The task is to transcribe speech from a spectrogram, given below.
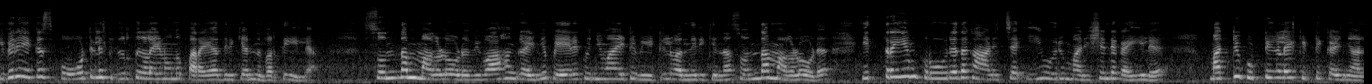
ഇവരെയൊക്കെ സ്പോട്ടിൽ തീർത്ത് കളയണമെന്ന് പറയാതിരിക്കാൻ നിവർത്തിയില്ല സ്വന്തം മകളോട് വിവാഹം കഴിഞ്ഞ് പേരക്കുഞ്ഞുമായിട്ട് വീട്ടിൽ വന്നിരിക്കുന്ന സ്വന്തം മകളോട് ഇത്രയും ക്രൂരത കാണിച്ച ഈ ഒരു മനുഷ്യന്റെ കയ്യിൽ മറ്റു കുട്ടികളെ കിട്ടിക്കഴിഞ്ഞാൽ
